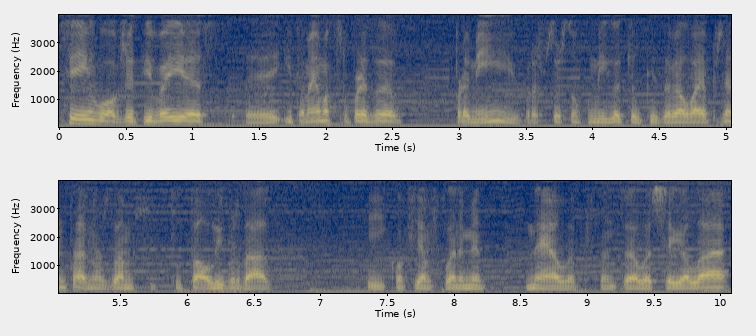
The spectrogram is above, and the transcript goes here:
Sim, o objetivo é esse. Eh, e também é uma surpresa para mim e para as pessoas que estão comigo aquilo que a Isabel vai apresentar. Nós damos total liberdade e confiamos plenamente nela. Portanto, ela chega lá,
